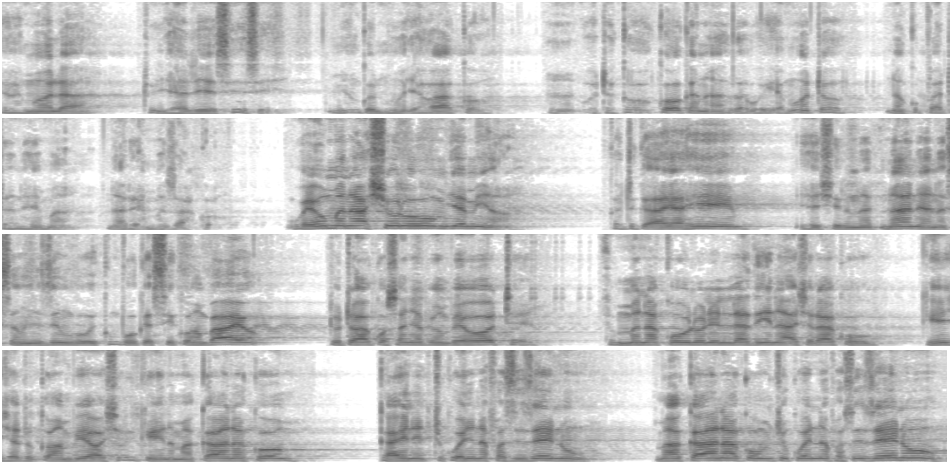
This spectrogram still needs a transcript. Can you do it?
Ewe mola tujalie sisi miongoni mmoja wako watakaokoka na adhabu ya moto na kupata neema na rehema zako. Wa yawma nashuruhum jamia. Katika aya hii ya 28 anasema Mwenyezi Mungu ikumbuke siku ambayo tutawakusanya viumbe wote. Thumma naqulu lilladhina ashraku. Kisha tukawaambia washirikina makanakum kaini chukueni nafasi zenu. Makanakum chukueni nafasi zenu.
